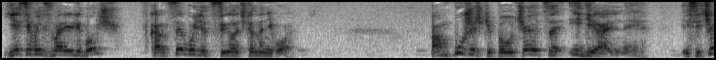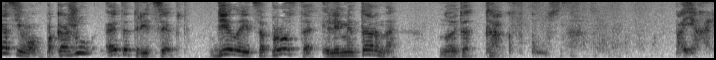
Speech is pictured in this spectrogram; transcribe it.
Если вы не смотрели борщ, в конце будет ссылочка на него. Пампушечки получаются идеальные. И сейчас я вам покажу этот рецепт. Делается просто, элементарно, но это так вкусно. Поехали!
